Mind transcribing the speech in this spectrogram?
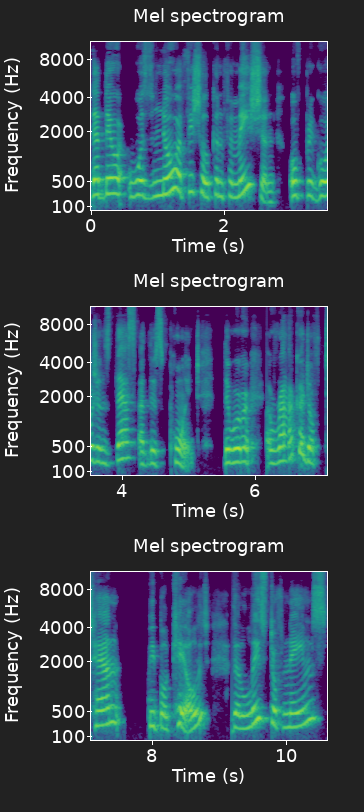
that there was no official confirmation of Prigozhin's death at this point. There were a record of 10 people killed, the list of names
